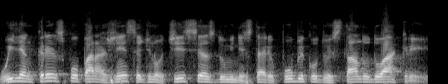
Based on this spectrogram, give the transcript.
William Crespo para a Agência de Notícias do Ministério Público do Estado do Acre.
